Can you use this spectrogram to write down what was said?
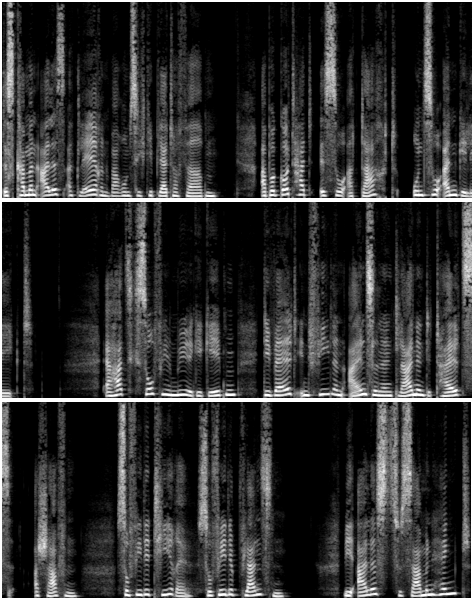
Das kann man alles erklären, warum sich die Blätter färben. Aber Gott hat es so erdacht und so angelegt. Er hat sich so viel Mühe gegeben, die Welt in vielen einzelnen kleinen Details erschaffen, so viele Tiere, so viele Pflanzen, wie alles zusammenhängt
